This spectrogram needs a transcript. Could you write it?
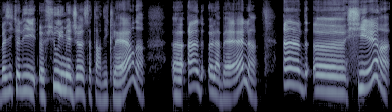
basically a few images that are declared uh, and a label and uh, here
